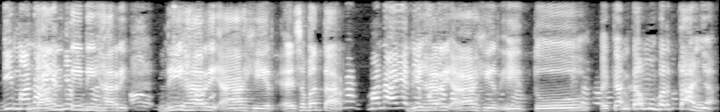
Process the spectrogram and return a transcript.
Di mana ayatnya Nanti di Bunda? hari Oh, di hari akhir eh sebentar. Mana, mana ayatnya Di Bunda? hari Mana akhir itu eh kan kamu bertanya.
